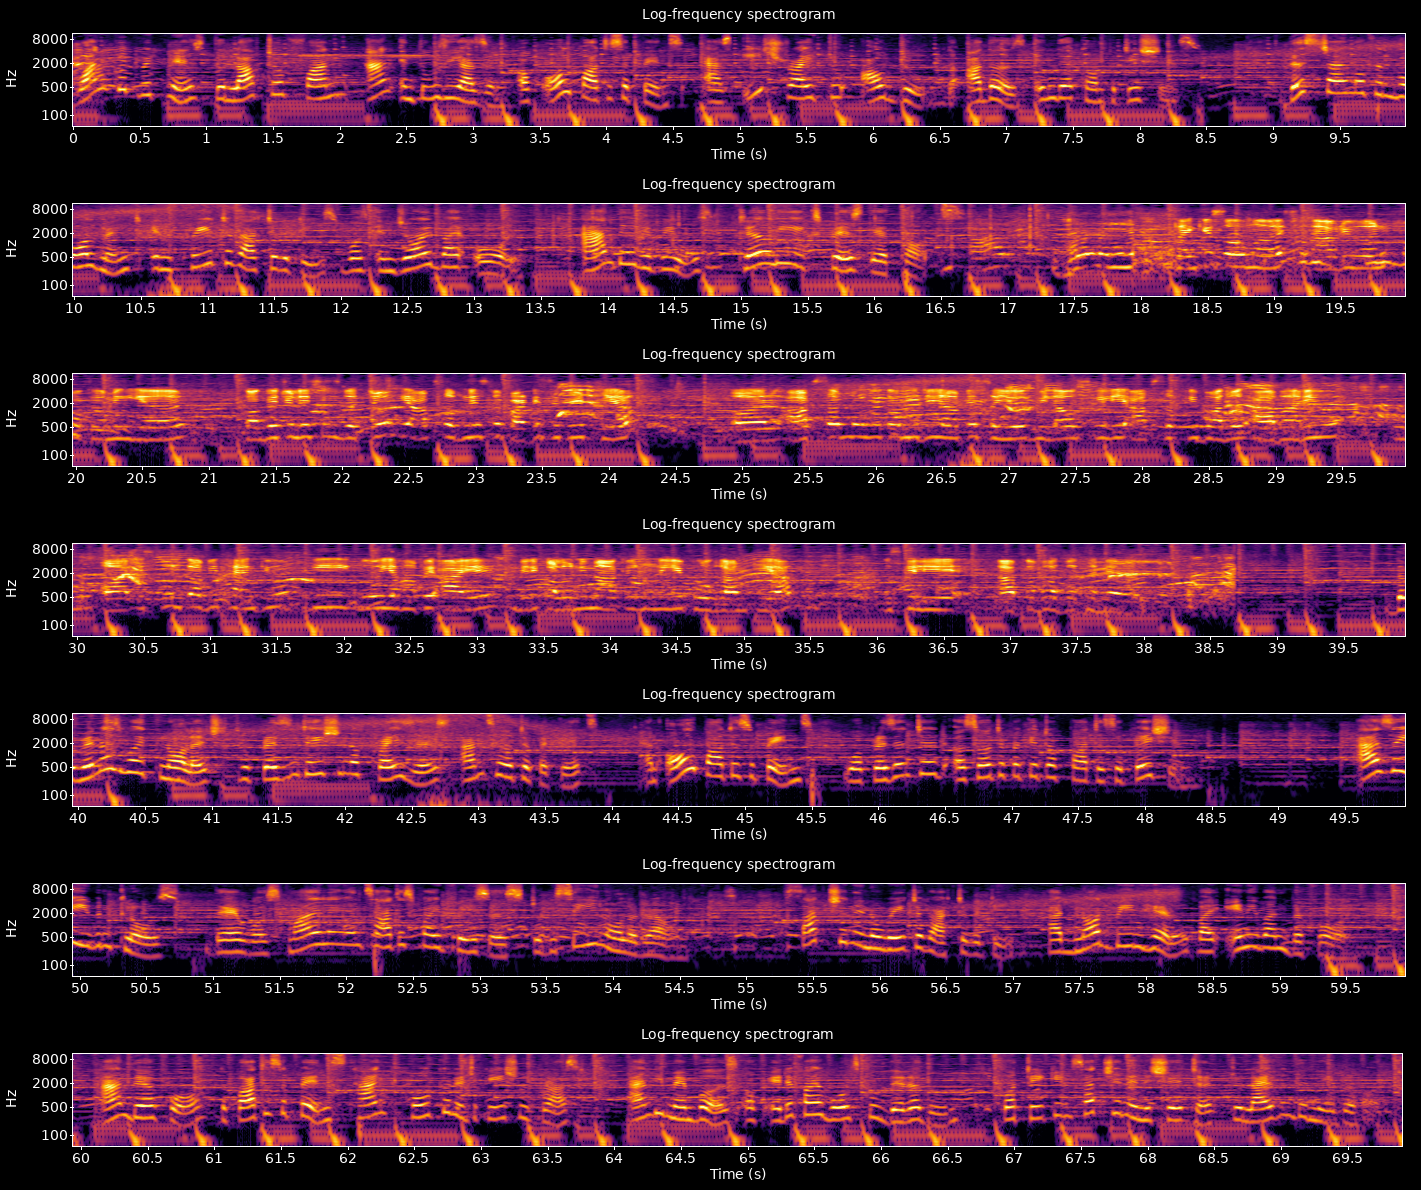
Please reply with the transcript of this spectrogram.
One could witness the laughter, fun, and enthusiasm of all participants as each tried to outdo the others in their competitions. This time of involvement in creative activities was enjoyed by all, and their reviews clearly expressed their thoughts. Thank you so much everyone for coming year congratulation बच्चों कि आप सबने इसमें participate किया। और आप सब लोगों का मुझे यहाँ पे सहयोग मिला उसके लिए आप सबकी बहुत बहुत आभारी हूँ। और स्कूल का भी थैंक यू कि वो यहाँ पे आए मेरी कॉलोनी में आके उन्होंने ये प्रोग्राम किया। उसके लिए आपका बहुत बहुत धन्यवाद। The winners were acknowledged through presentation of prizes and certificates, and all participants were presented a certificate of participation. As the event closed, there were smiling and satisfied faces to be seen all around. Such an innovative activity had not been held by anyone before, and therefore the participants thanked Holkar Educational Trust and the members of Edify World School Dehradun for taking such an initiative to liven the neighborhood.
